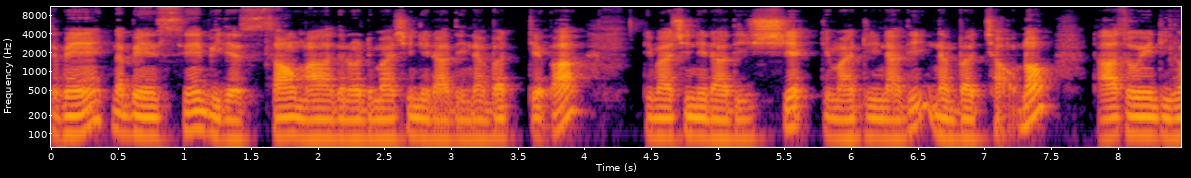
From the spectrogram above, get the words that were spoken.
တပင်နှစ်ပင်ဆင်းပြီးတဲ့ဇောင်းမှာကျွန်တော်ဒီမှာရှိနေတာဒီနံပါတ်1ပါဒီမှာရှိနေတာဒီ8ဒီမှာဒီနာဒီနံပါတ်6เนาะဒါဆိုရင်ဒီက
